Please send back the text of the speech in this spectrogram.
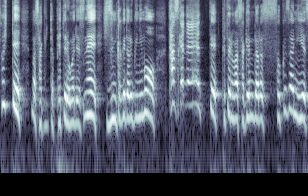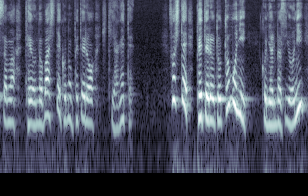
そして、まあ、さっき言ったペテロがですね沈みかけた時にも「助けて!」ってペテロが叫んだら即座にイエス様は手を伸ばしてこのペテロを引き上げてそしてペテロと共にここにありますように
